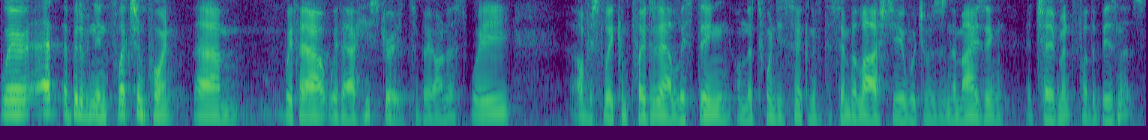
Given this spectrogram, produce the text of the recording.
We're at a bit of an inflection point um, with, our, with our history, to be honest. We obviously completed our listing on the 22nd of December last year, which was an amazing achievement for the business.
